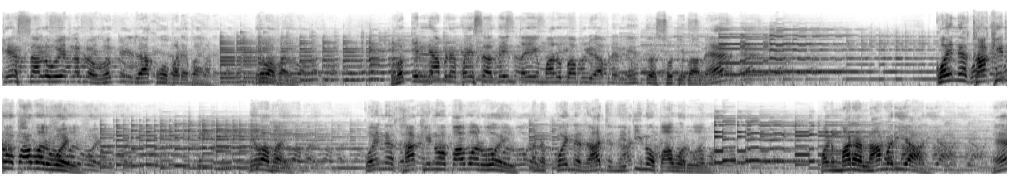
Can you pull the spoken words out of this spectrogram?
કેસ ચાલુ હોય એટલે આપણે વકીલ રાખવો પડે ભાઈ. દેવા ભાઈ. વકીલને આપણે પૈસા દઈને તઈ મારું બાપલ્યું આપણે નિર્દોષ છોટી બાપ કોઈને ખાખીનો પાવર હોય દેવા ભાઈ કોઈને ખાખીનો પાવર હોય અને કોઈને રાજનીતિનો પાવર હોય. પણ મારા લાંબરિયા, હે?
